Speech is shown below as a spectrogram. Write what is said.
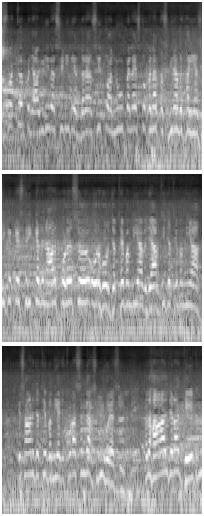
ਇਸ ਵਕਤ ਪੰਜਾਬ ਯੂਨੀਵਰਸਿਟੀ ਦੇ ਅੰਦਰ ਆ। ਅਸੀਂ ਤੁਹਾਨੂੰ ਪਹਿਲਾਂ ਇਸ ਤੋਂ ਪਹਿਲਾਂ ਤਸਵੀਰਾਂ ਦਿਖਾਈਆਂ ਸੀ ਕਿ ਕਿਸ ਤਰੀਕੇ ਦੇ ਨਾਲ ਪੁਲਿਸ ਔਰ ਹੋਰ ਜਥੇਬੰਦੀਆਂ, ਵਿਦਿਆਰਥੀ ਜਥੇਬੰਦੀਆਂ, ਕਿਸਾਨ ਜਥੇਬੰਦੀਆਂ 'ਚ ਥੋੜਾ ਸੰਘਰਸ਼ ਵੀ ਹੋਇਆ ਸੀ। ਫਿਲਹਾਲ ਜਿਹੜਾ ਗੇਟ ਨੂੰ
